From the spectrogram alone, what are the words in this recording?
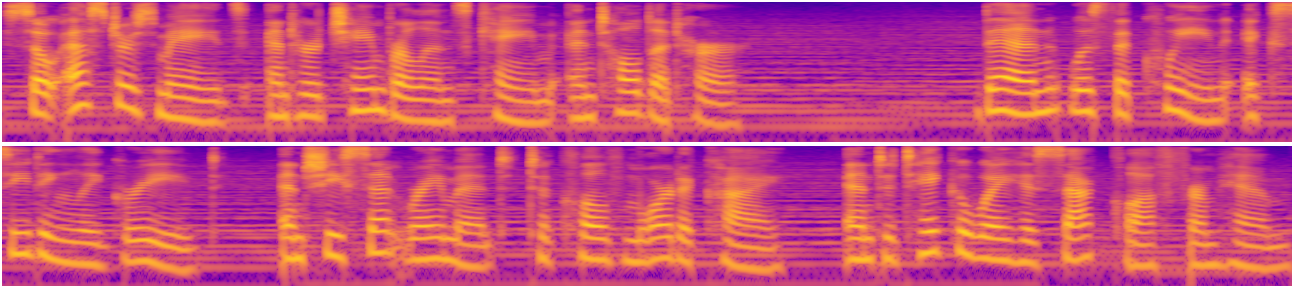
So Esther's maids and her chamberlains came and told it her. Then was the queen exceedingly grieved, and she sent raiment to clothe Mordecai, and to take away his sackcloth from him,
